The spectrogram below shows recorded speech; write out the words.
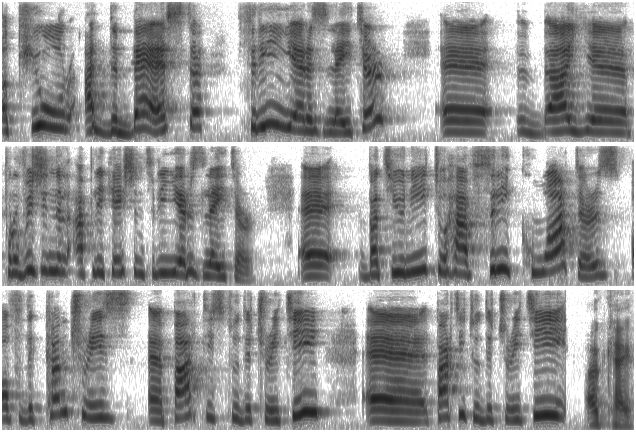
occur at the best three years later, uh, by uh, provisional application three years later. Uh, but you need to have three quarters of the countries uh, parties to the treaty, uh, party to the treaty. Okay,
